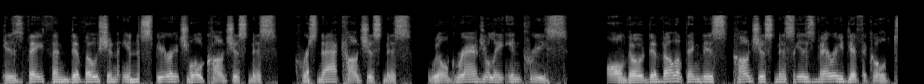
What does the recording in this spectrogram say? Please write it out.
his faith and devotion in spiritual consciousness, Krishna consciousness, will gradually increase. Although developing this consciousness is very difficult,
